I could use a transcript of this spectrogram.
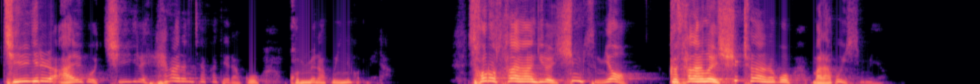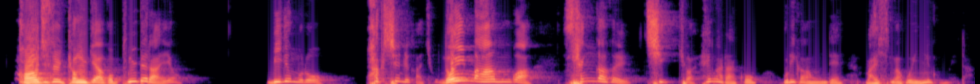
진리를 알고 진리를 행하는 자가 되라고 권면하고 있는 겁니다. 서로 사랑하기를 힘쓰며 그 사랑을 실천하라고 말하고 있습니다. 거짓을 경계하고 분별하여 믿음으로 확신을 가지고 너희 마음과 생각을 지켜 행하라고 우리 가운데 말씀하고 있는 겁니다.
